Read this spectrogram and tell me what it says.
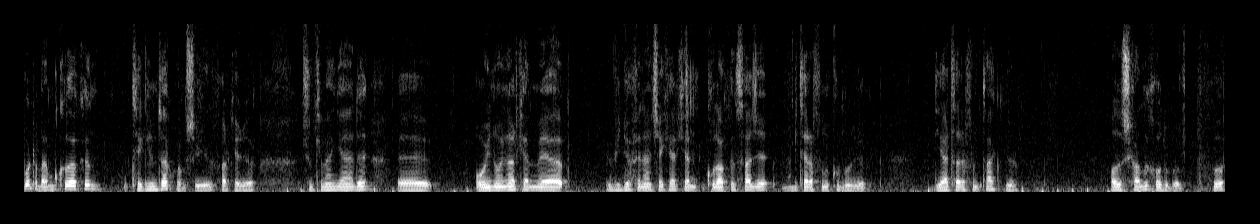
Burada ben bu kulaklığın tekini takmamışım gibi fark ediyorum. Çünkü ben genelde e, oyun oynarken veya video falan çekerken kulaklığın sadece bir tarafını kullanıyorum. Diğer tarafını takmıyorum. Alışkanlık oldu bu. Bu.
